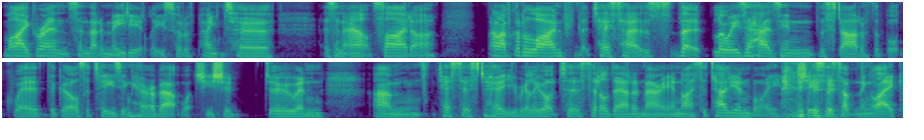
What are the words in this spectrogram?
migrants, and that immediately sort of paints her as an outsider. And I've got a line that Tess has, that Louisa has in the start of the book, where the girls are teasing her about what she should do. And um, Tess says to her, You really ought to settle down and marry a nice Italian boy. And she says something like,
